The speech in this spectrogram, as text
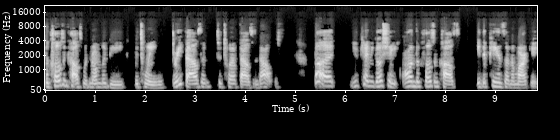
the closing costs would normally be between $3,000 to $12,000. But you can negotiate on the closing costs. It depends on the market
